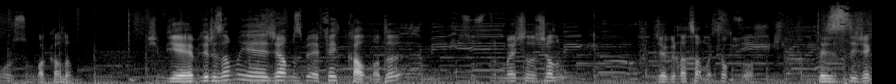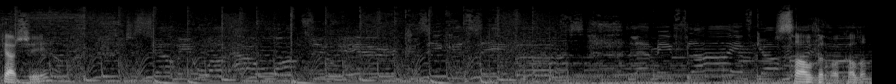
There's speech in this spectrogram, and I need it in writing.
Vursun bakalım. Şimdi yayabiliriz ama yayacağımız bir efekt kalmadı. Susturmaya çalışalım. Juggernaut ama çok zor. Rezistleyecek her şeyi. Saldır bakalım.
